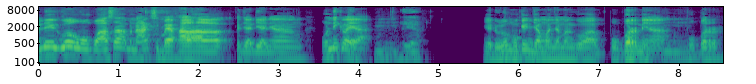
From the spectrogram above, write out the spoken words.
ini gue ngomong puasa menarik sih banyak hal-hal kejadian yang unik lah ya. Iya. Ya dulu mungkin zaman zaman gue puber nih ya Hmm. puber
